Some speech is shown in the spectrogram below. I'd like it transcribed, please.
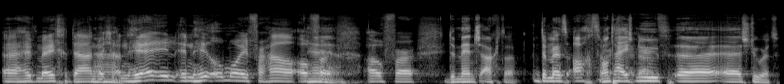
uh, heeft meegedaan. Weet je, een, heel, een heel mooi verhaal over, ja, ja. over... De mens achter. De mens achter. Want hij is nu steward.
